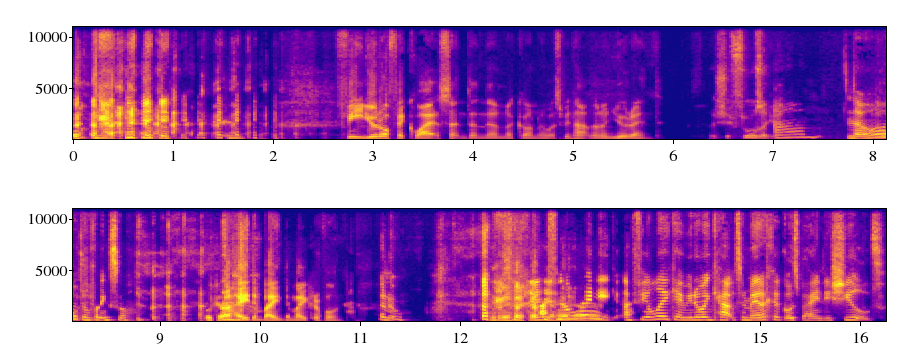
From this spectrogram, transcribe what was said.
Fee, you're off a quiet sitting down there in the corner. What's been happening on your end? she froze again. Um, no, No, I don't think so. Look at her hiding behind the microphone. I know. I feel like I feel like um, you know when Captain America goes behind his shield.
